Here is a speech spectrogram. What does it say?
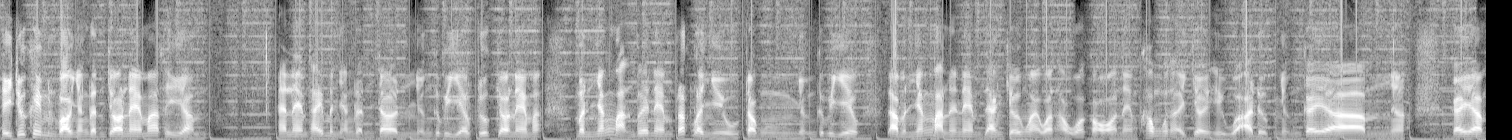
Thì trước khi mình vào nhận định cho anh em á thì anh em thấy mình nhận định trên những cái video trước cho anh em á mình nhấn mạnh với anh em rất là nhiều trong những cái video. Là mình nhấn mạnh anh em đang chơi ngoài qua thầu qua cò anh em không có thể chơi hiệu quả được những cái uh, cái à, uh,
